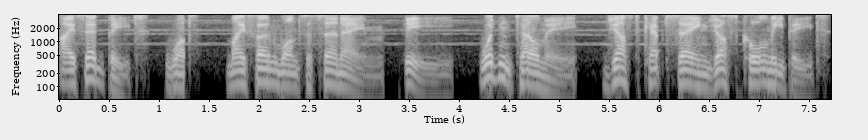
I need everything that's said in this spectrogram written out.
I said Pete, what? My phone wants a surname. He wouldn't tell me. Just kept saying just call me Pete.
